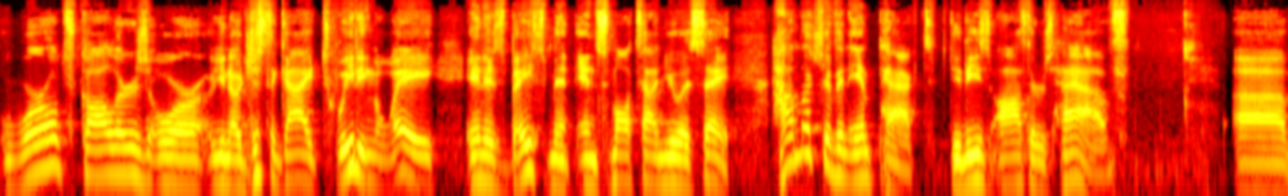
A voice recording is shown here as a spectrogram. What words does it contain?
world scholars or you know just a guy tweeting away in his basement in small town USA, how much of an impact do these authors have? Uh,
